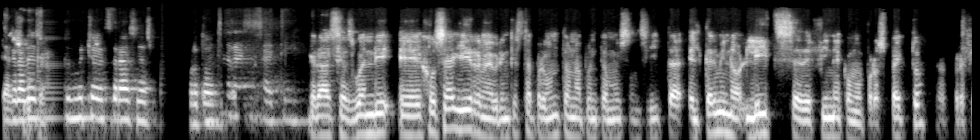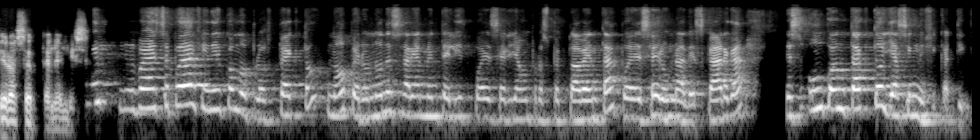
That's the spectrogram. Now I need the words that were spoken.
Te agradezco, muchas gracias por todo. Muchas gracias a ti. Gracias, Wendy. Eh, José Aguirre, me brinqué esta pregunta, una pregunta muy sencillita. ¿El término lead se define como prospecto? Prefiero hacértela, Elisa. se puede definir como prospecto, ¿no? Pero no necesariamente lead puede ser ya un prospecto a venta, puede ser una descarga. Es un contacto ya significativo.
